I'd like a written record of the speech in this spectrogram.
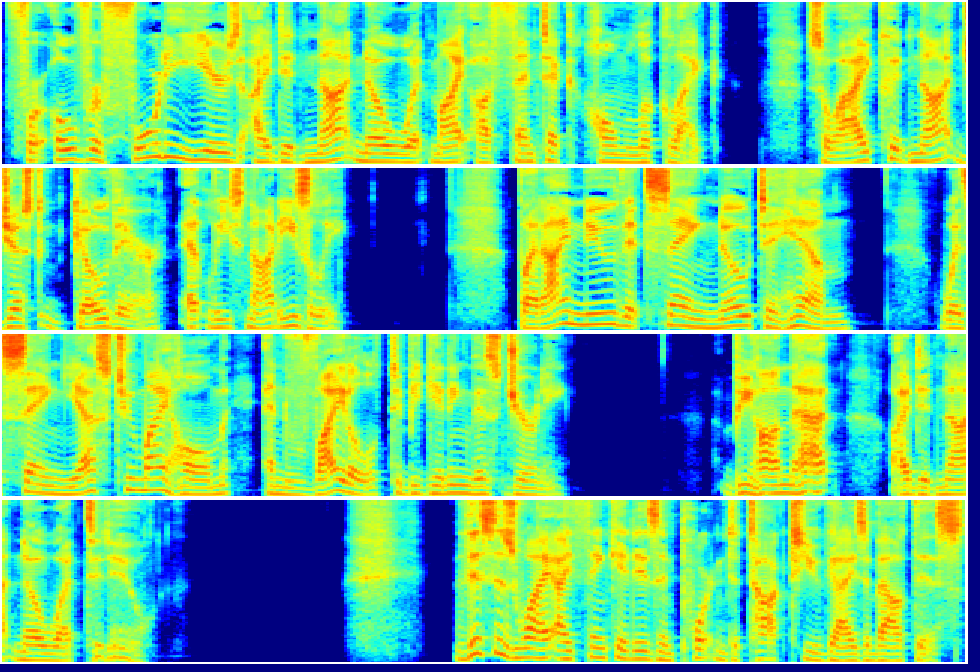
For over 40 years, I did not know what my authentic home looked like. So I could not just go there, at least not easily. But I knew that saying no to him was saying yes to my home and vital to beginning this journey. Beyond that, I did not know what to do. This is why I think it is important to talk to you guys about this,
